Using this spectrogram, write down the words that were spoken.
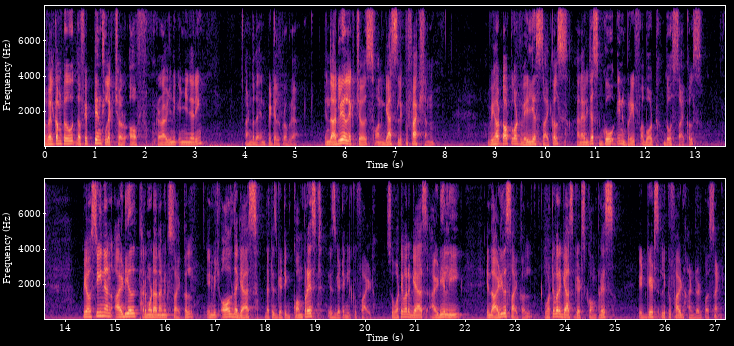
So, welcome to the 15th lecture of cryogenic engineering under the NPTEL program. In the earlier lectures on gas liquefaction, we have talked about various cycles and I will just go in brief about those cycles. We have seen an ideal thermodynamic cycle in which all the gas that is getting compressed is getting liquefied. So, whatever gas ideally in the ideal cycle, whatever gas gets compressed, it gets liquefied 100 percent.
